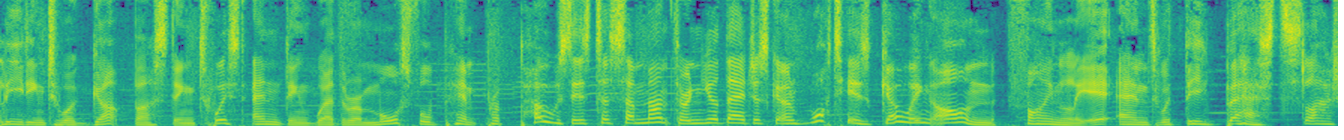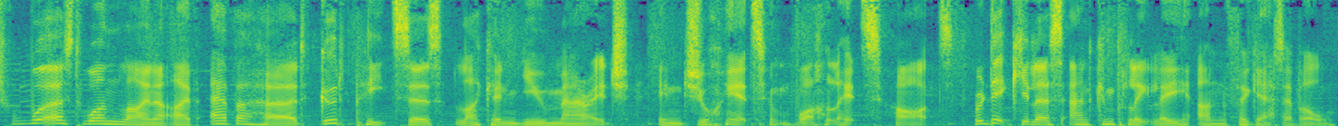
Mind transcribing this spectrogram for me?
leading to a gut busting twist ending where the remorseful pimp proposes to Samantha, and you're there just going, What is going on? Finally, it ends with the best slash worst one liner I've ever heard. Good pizzas like a new marriage. Enjoy it while it's hot. Ridiculous and completely unforgettable.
